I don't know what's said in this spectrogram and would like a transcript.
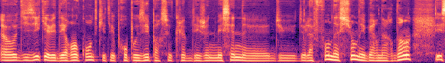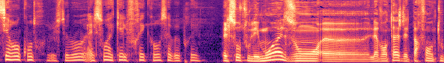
Alors vous disiez qu'il y avait des rencontres qui étaient proposées par ce club des jeunes mécènes euh, de la Fondation des Bernardins. Et ces rencontres, justement, elles sont à quelle fréquence à peu près? Elles sont tous les mois, elles ont euh, l'avantage d'être parfois en tout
